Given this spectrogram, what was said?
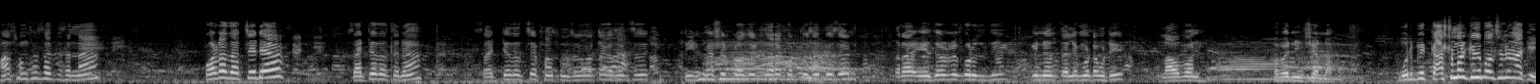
পাঁচ পঞ্চাশ না? কটা যাচ্ছে এটা? চারটে যাচ্ছে না? চারটে যাচ্ছে, পাঁচ পঞ্চাশ হাজার টাকা যাচ্ছে। তিন মাসের প্রজেক্ট যারা করতে চাইতেছেন, তারা এই ধরনের করে যদি কিনেন, তাহলে মোটামুটি লাভবান হবেন ইনশাল্লাহ মুরব্বী কাস্টমার কিছু বলছিল নাকি?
